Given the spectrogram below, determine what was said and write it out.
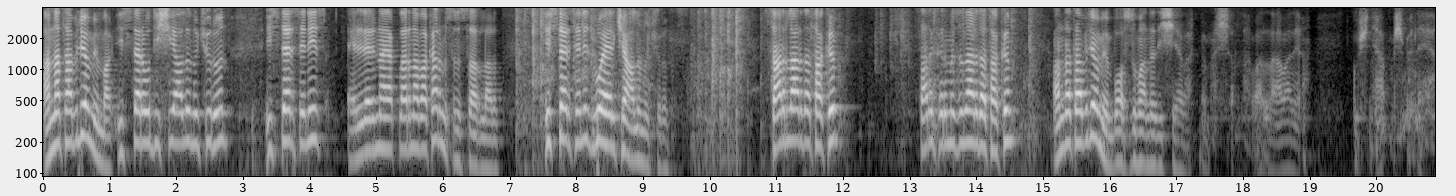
Anlatabiliyor muyum bak? İster o dişiyi alın uçurun. İsterseniz ellerin ayaklarına bakar mısınız sarıların? İsterseniz bu erkeği alın uçurun. Sarılar da takım. Sarı kırmızılar da takım. Anlatabiliyor muyum? Boz dumanlı dişiye bak be maşallah. Vallahi var ya. Kuş ne yapmış böyle ya.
